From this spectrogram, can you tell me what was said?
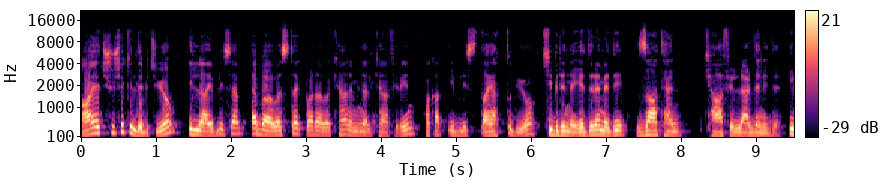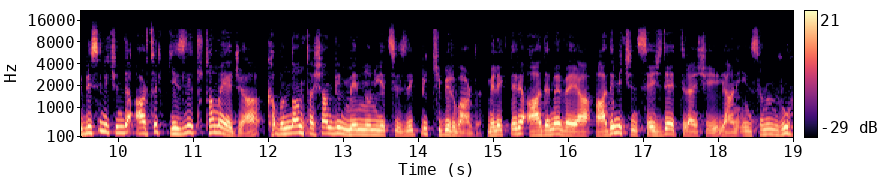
Ayet şu şekilde bitiyor. İlla iblise eba ve stekbara ve kâne minel kafirin. Fakat iblis dayattı diyor. Kibrine yediremedi. Zaten kafirlerden idi. İblisin içinde artık gizli tutamayacağı, kabından taşan bir memnuniyetsizlik, bir kibir vardı. Melekleri Adem'e veya Adem için secde ettiren şeyi yani insanın ruh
